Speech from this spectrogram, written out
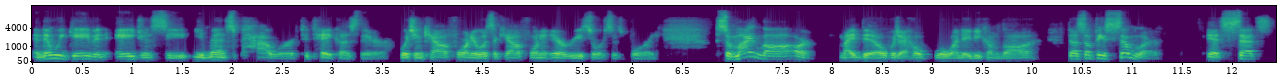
And then we gave an agency immense power to take us there, which in California was the California Air Resources Board. So my law or my bill, which I hope will one day become law, does something similar. It sets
